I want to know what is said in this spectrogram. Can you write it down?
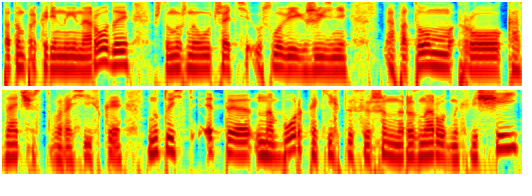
Потом про коренные народы, что нужно улучшать условия их жизни. А потом про казачество российское. Ну, то есть это набор каких-то совершенно разнородных вещей.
